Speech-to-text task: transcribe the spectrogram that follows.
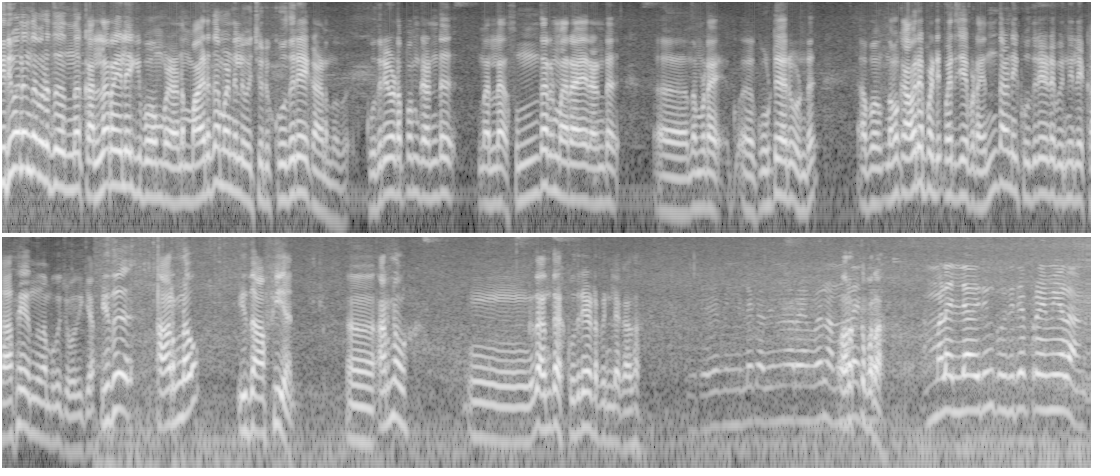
തിരുവനന്തപുരത്ത് നിന്ന് കല്ലറയിലേക്ക് പോകുമ്പോഴാണ് മരുതമണ്ണിൽ വെച്ചൊരു കുതിരയെ കാണുന്നത്. കുതിരയോടൊപ്പം രണ്ട് നല്ല സുന്ദരന്മാരായ രണ്ട് നമ്മുടെ കൂട്ടുകാരുമുണ്ട്. അപ്പം നമുക്ക് അവരെ പരി പരിചയപ്പെടാം. എന്താണ് ഈ കുതിരയുടെ പിന്നിലെ കഥയെന്ന് നമുക്ക് ചോദിക്കാം. ഇത് അർണവ് ഇത് അഫിയാൻ. അർണവ് ഇതെന്താ കുതിരയുടെ പിന്നിലെ കഥ? കുതിരയുടെ പിന്നിലെ കഥ എന്ന് പറയുമ്പോൾ നമ്മളെല്ലാവരും കുതിര പ്രേമികളാണ്.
